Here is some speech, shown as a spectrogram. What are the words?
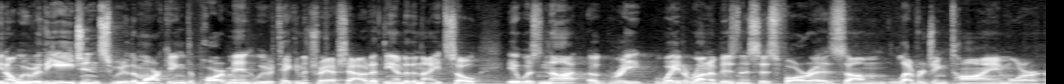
you know we were the agents, we were the marketing department, we were taking the trash out at the end of the night. So it was not a great way to run a business as far as um, leveraging time or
